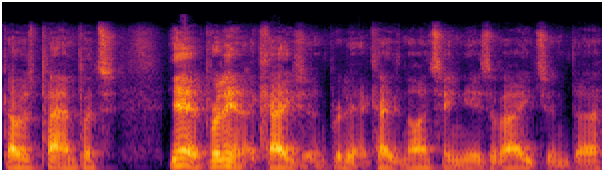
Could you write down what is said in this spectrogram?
go as planned. But yeah, brilliant occasion, brilliant occasion. Nineteen years of age, and uh,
